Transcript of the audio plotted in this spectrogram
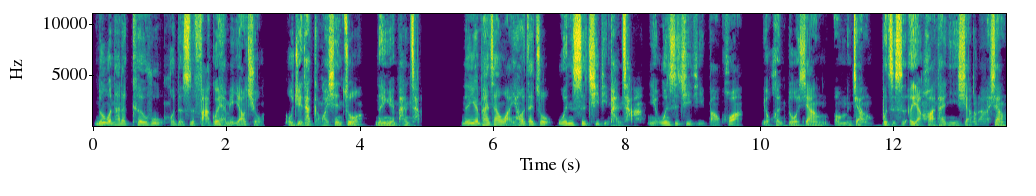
如果他的客户或者是法规还没要求，我觉得他赶快先做能源盘查。能源盘查完以后，再做温室气体盘查。因为温室气体包括有很多像我们讲，不只是二氧化碳影响啦，像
